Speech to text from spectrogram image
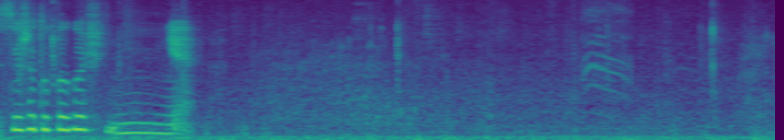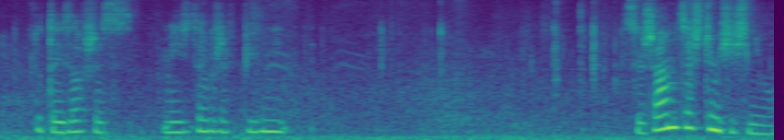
Słyszę tu kogoś? Nie. Tutaj zawsze jest mieć dobrze w piwni. Słyszałam coś, czy mi się śniło?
